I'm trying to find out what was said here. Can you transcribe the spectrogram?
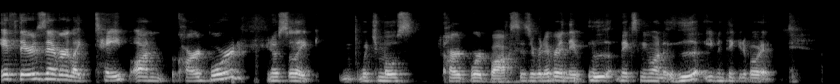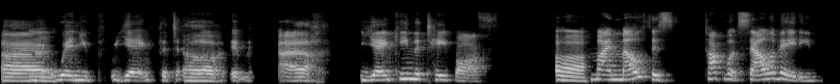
if there's ever like tape on cardboard, you know, so like which most cardboard boxes or whatever, and they uh, makes me want to uh, even thinking about it. Uh, mm. when you yank the, t- uh, it, uh, yanking the tape off. Uh, My mouth is talk about salivating.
